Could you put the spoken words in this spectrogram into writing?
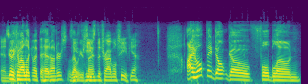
And He's going to come out looking like the headhunters. Is that what you're saying? he's the tribal chief. Yeah, I hope they don't go full blown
